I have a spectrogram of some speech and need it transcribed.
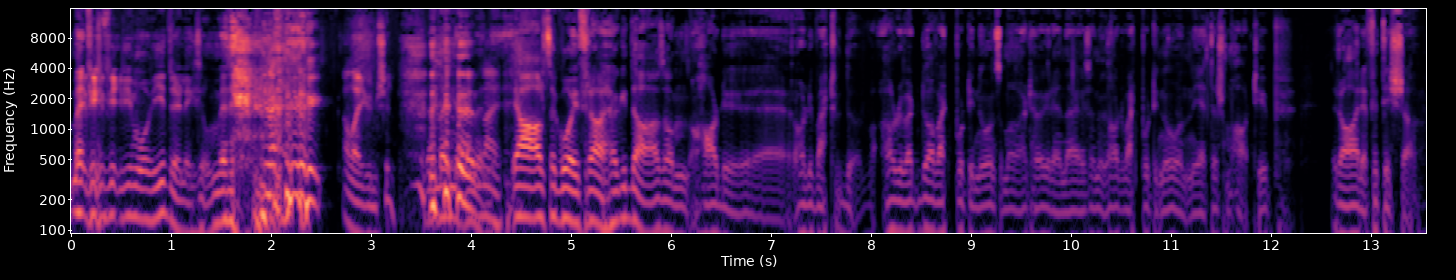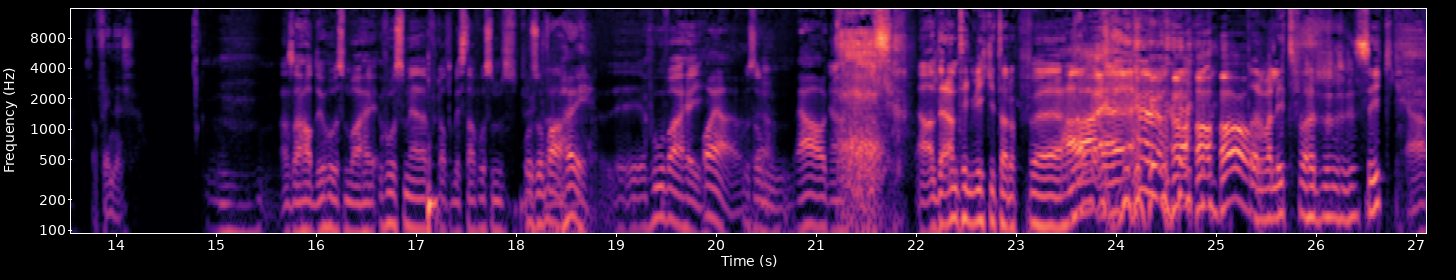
Men vi, vi, vi må videre, liksom. Men, Ja, nei, unnskyld. men, men, ja, altså gå ifra høgda sånn, har, du, eh, har du vært har du, vært, du har vært borti noen som har vært høyere enn deg, sånn, har du vært borti noen jenter som har typ rare fetisjer som finnes? Altså, jeg hadde jo hun som var høy. Hun som jeg fortalte om i stad. Hun som Hun som var høy? Eh, Hun var høy. Oh, ja. Hun som- ja, ok. Ja, det er en ting vi ikke tar opp uh, her. Den var litt for syk. Ja.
